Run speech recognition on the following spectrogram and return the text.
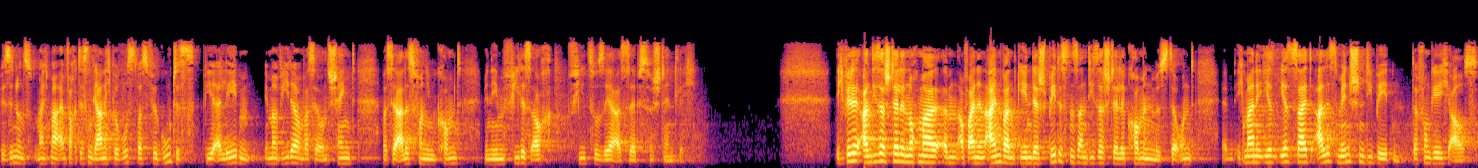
Wir sind uns manchmal einfach dessen gar nicht bewusst, was für Gutes wir erleben, immer wieder, was er uns schenkt, was ja alles von ihm kommt. Wir nehmen vieles auch viel zu sehr als selbstverständlich. Ich will an dieser Stelle nochmal ähm, auf einen Einwand gehen, der spätestens an dieser Stelle kommen müsste. Und äh, ich meine, ihr, ihr seid alles Menschen, die beten. Davon gehe ich aus.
